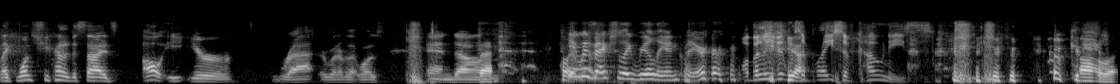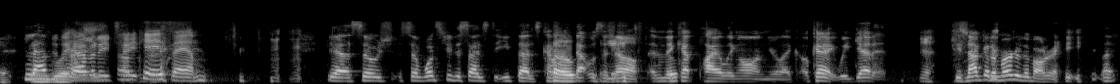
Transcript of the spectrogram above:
like once she kind of decides, I'll eat your rat or whatever that was, and um, Rat. It was actually really unclear. I believe it was Yeah. a brace of conies. all right Love English. have any okay, Sam. yeah. So so once she decides to eat that, it's kind of Oh. like that was enough, and then they kept piling on. You're like, okay, we get it. Yeah. she's not gonna murder them already. Like,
